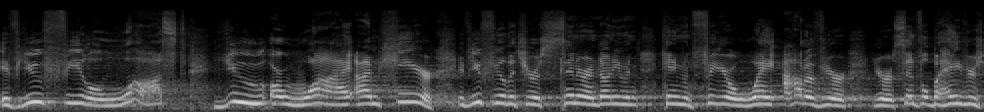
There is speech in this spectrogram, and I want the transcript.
If you feel lost, you are why I'm here. If you feel that you're a sinner and don't even can't even figure a way out of your, your sinful behaviors,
